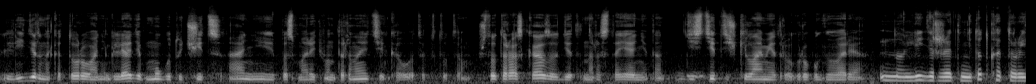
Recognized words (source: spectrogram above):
Лидер, на которого они, глядя, могут учиться, а не посмотреть в интернете кого-то, кто там что-то рассказывает где-то на расстоянии там, 10 тысяч километров, грубо говоря. Но лидер же это не тот, который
